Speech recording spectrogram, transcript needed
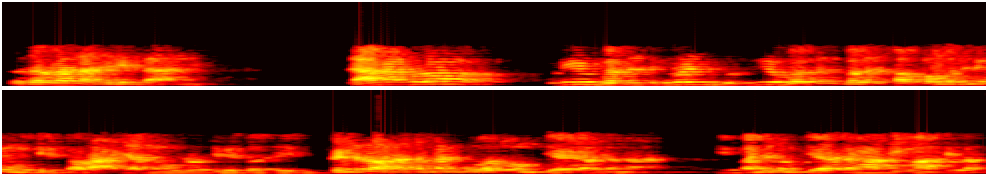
Terus apa tak cerita nih? Nah, kalau ini buatan tinggal ini buatan buatan sopo ini mungkin cerita rakyat mau cerita sih. Bener anak teman gua tuh dia kan tenan. Gimana tuh dia mati mati lah.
